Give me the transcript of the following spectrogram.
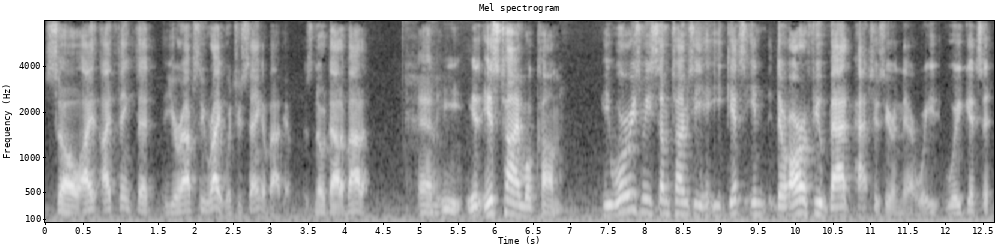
So I, I think that you're absolutely right what you're saying about him. There's no doubt about it and he his time will come. He worries me sometimes. He he gets in. There are a few bad patches here and there where he where he gets it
